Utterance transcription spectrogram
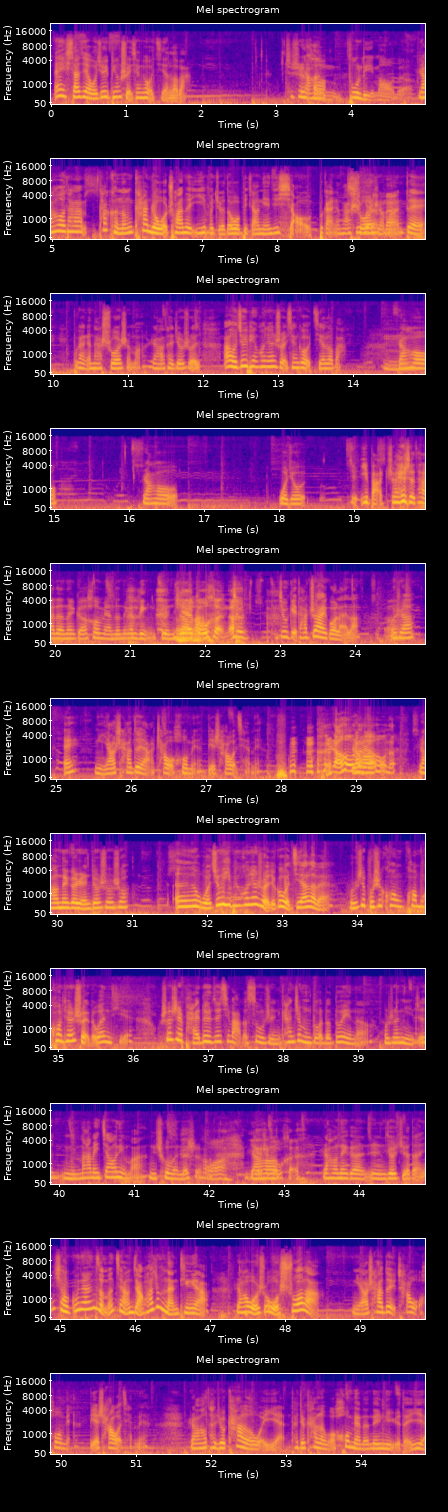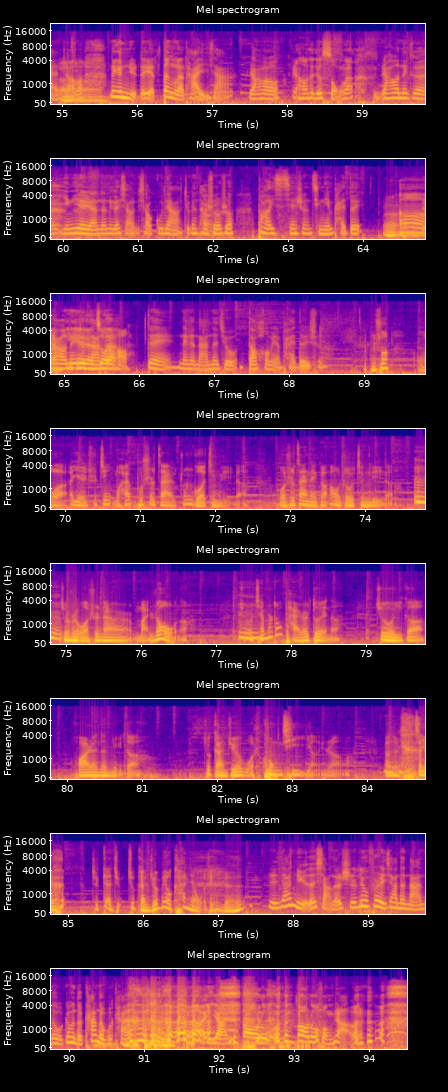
哎，小姐，我就一瓶水，先给我结了吧。”这是很不礼貌的。然后他他可能看着我穿的衣服，觉得我比较年纪小，不敢跟他说什么，对，不敢跟他说什么。然后他就说：“啊，我就一瓶矿泉水，先给我接了吧。嗯然后，然后我就就一把拽着他的那个后面的那个领子，你你也知道吗？够狠的。就就给他拽过来了。嗯我说：“哎，你要插队啊，插我后面，别插我前面。然后呢？然后呢？”然后那个人就说：“说，呃，我就一瓶矿泉水，就给我接了呗。”我说：“这不是矿矿不矿泉水的问题，我说这排队最起码的素质。你看这么多的队呢，我说你这你妈没教你吗？你出门的时候。”哇，也然后。然后那个人就觉得你小姑娘你怎么讲讲话这么难听呀？然后我说我说了，你要插队插我后面，别插我前面。然后他就看了我一眼，他就看了我后面的那女的一眼，你知道吗？嗯那个女的也瞪了他一下，然后然后他就怂了。然后那个营业员的那个小小姑娘就跟他说说、不好意思先生，请您排队。嗯然后那个男的。对，那个男的就到后面排队去了。你说我也是经，我还不是在中国经历的，我是在那个澳洲经历的，嗯，就是我是那儿买肉呢，就是前面都排着队呢，就有一个华人的女的，就感觉我是空气一样，你知道吗？然后就直接 就感觉就感觉没有看见我这个人，人家女的想的是六分以下的男的，我根本都看都不看。哎呀，你暴露，你 暴露红茶了。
